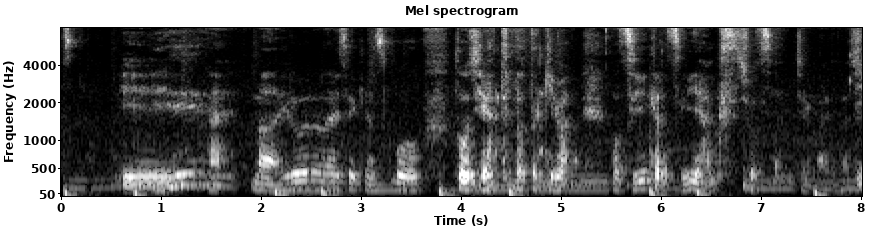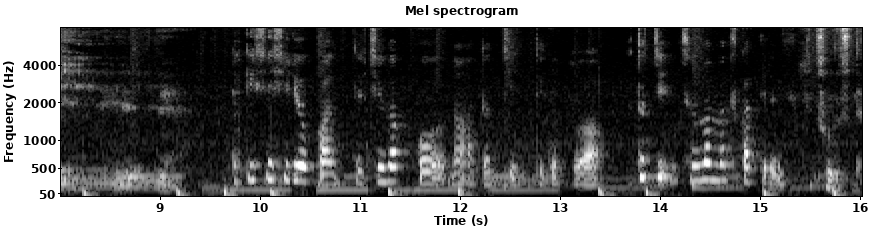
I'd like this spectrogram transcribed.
す。からえー、はい。まあいろいろな遺跡はそこを当時やってた時は もう次から次に発掘調査っていうのがありました、えー。えー。歴史資料館って中学校の跡地ってことは跡地そのまま使ってるんですか？そうですね。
